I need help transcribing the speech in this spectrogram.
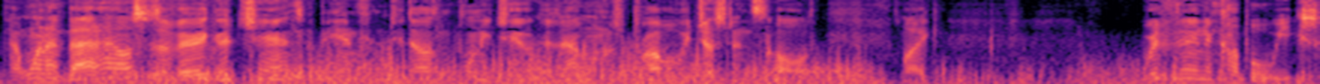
That one at that house is a very good chance of being from 2022 because that one was probably just installed like within a couple weeks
